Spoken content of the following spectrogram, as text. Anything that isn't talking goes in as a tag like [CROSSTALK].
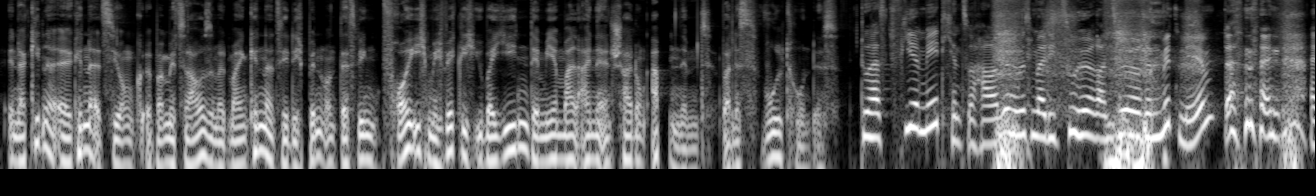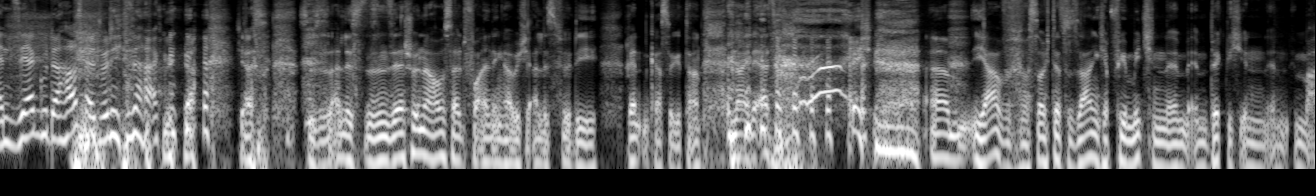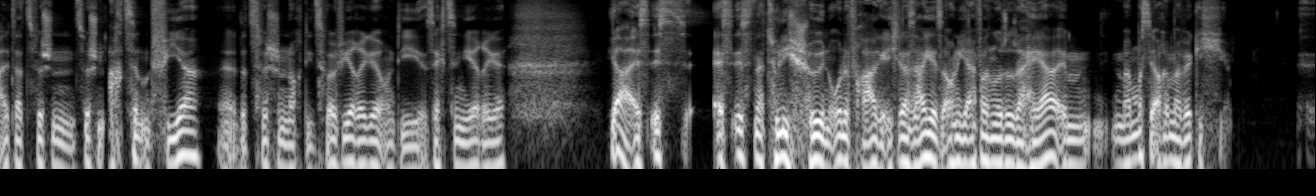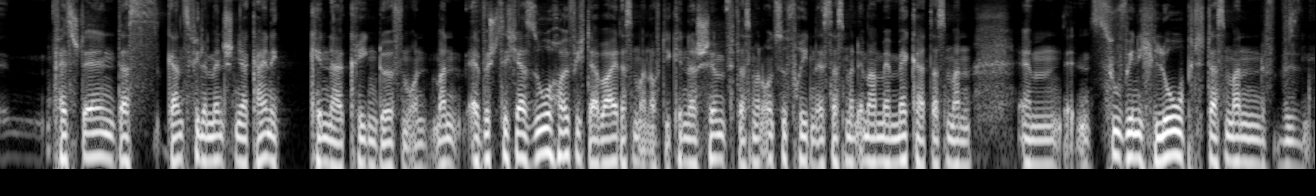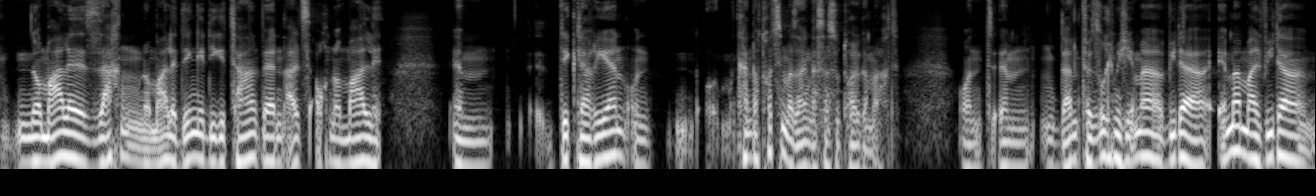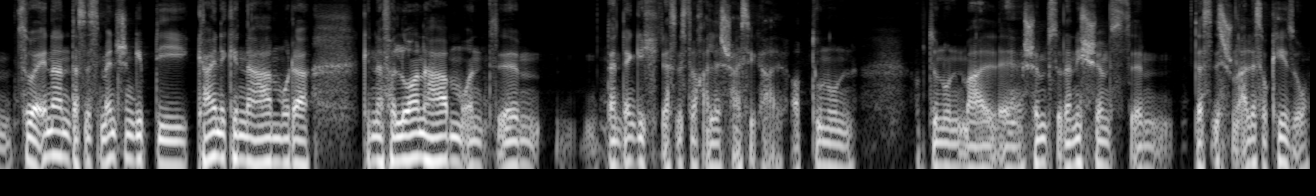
in der Kinder, äh, Kindererziehung äh, bei mir zu Hause mit meinen Kindern tätig bin. Und deswegen freue ich mich wirklich über jeden, der mir mal eine Entscheidung abnimmt, weil es wohltuend ist. Du hast vier Mädchen zu Hause. Wir müssen mal die Zuhörer und Zuhörerinnen mitnehmen. Das ist ein, ein sehr guter Haushalt, würde ich sagen. [LAUGHS] Ja, ja, das ist alles, das ist ein sehr schöner Haushalt. Vor allen Dingen habe ich alles für die Rentenkasse getan. Nein, also, [LAUGHS] ich, ähm, ja, was soll ich dazu sagen? Ich habe vier Mädchen im, im wirklich in, in, im Alter zwischen, zwischen 18 und 4, äh, dazwischen noch die Zwölfjährige und die 16-Jährige. Ja, es ist, es ist natürlich schön, ohne Frage. Ich das sage jetzt auch nicht einfach nur so daher. Man muss ja auch immer wirklich äh, feststellen, dass ganz viele Menschen ja keine Kinder kriegen dürfen. Und man erwischt sich ja so häufig dabei, dass man auf die Kinder schimpft, dass man unzufrieden ist, dass man immer mehr meckert, dass man ähm, zu wenig lobt, dass man normale Sachen, normale Dinge, die getan werden, als auch normal ähm, deklarieren. Und man kann doch trotzdem mal sagen, dass das so toll gemacht. Und ähm, dann versuche ich mich immer wieder, immer mal wieder zu erinnern, dass es Menschen gibt, die keine Kinder haben oder Kinder verloren haben. Und ähm, dann denke ich, das ist doch alles scheißegal, ob du nun, ob du nun mal äh, schimpfst oder nicht schimpfst. Ähm, das ist schon alles okay so.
